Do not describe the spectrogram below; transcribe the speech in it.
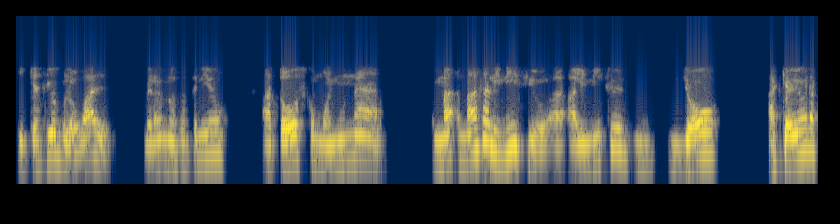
y que ha sido global, ¿verdad? Nos ha tenido a todos como en una, más, más al inicio, a, al inicio yo, aquí había una,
